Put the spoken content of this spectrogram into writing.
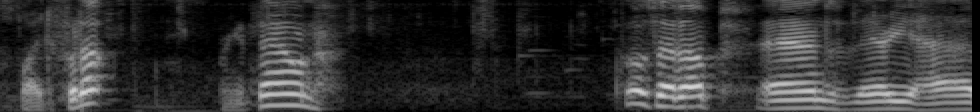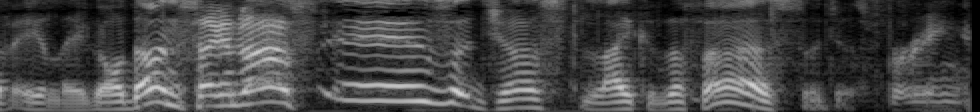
slide the foot up, bring it down, close that up, and there you have a leg all done. Second verse is just like the first. So just bring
